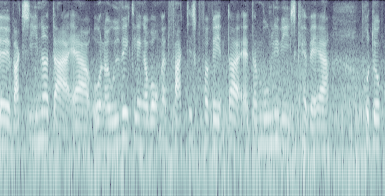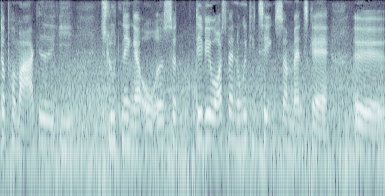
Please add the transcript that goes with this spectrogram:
øh, vacciner, der er under udvikling, og hvor man faktisk forventer, at der muligvis kan være produkter på markedet i slutningen af året. Så det vil jo også være nogle af de ting, som man skal øh,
